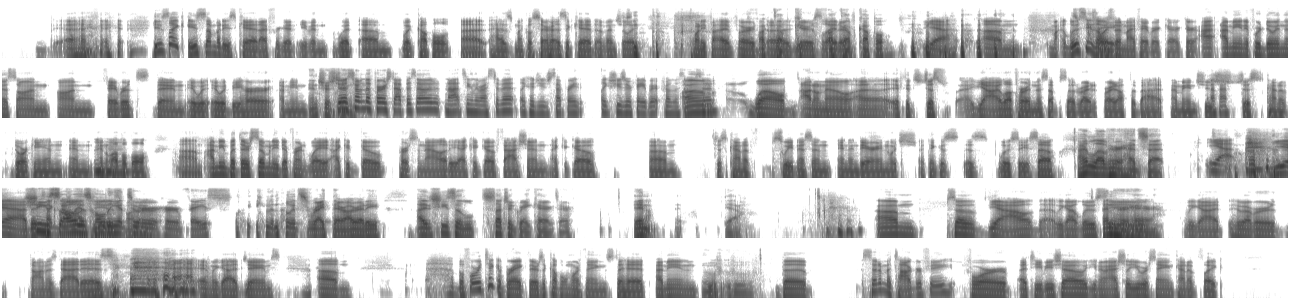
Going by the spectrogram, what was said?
uh, he's like he's somebody's kid. I forget even what um what couple uh has Michael Cera as a kid. Eventually, twenty five or Fucked uh, up, years later. up couple. yeah um my, lucy's always been my favorite character i i mean if we're doing this on on favorites then it would it would be her i mean Interesting. Just from the first episode, not seeing the rest of it. Like, could you just separate? Like, she's your favorite from this episode. um well i don't know uh if it's just uh, yeah i love her in this episode right right off the bat i mean she's Okay. just kind of dorky and and and Mhm. lovable um i mean but there's so many different ways i could go personality i could go fashion i could go um just kind of sweetness and, and endearing which i think is is lucy so I love her headset. yeah. yeah she's always holding is it to her her face, even though it's right there already. I, she's a such a great character, and yeah, um so yeah I'll, uh, we got lucy. And her hair. we got whoever donna's dad is. And we got james. Um before we take a break there's a couple more things to hit. I mean Ooh, ooh. the cinematography for a TV show, you know, Ashley, you were saying kind of like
